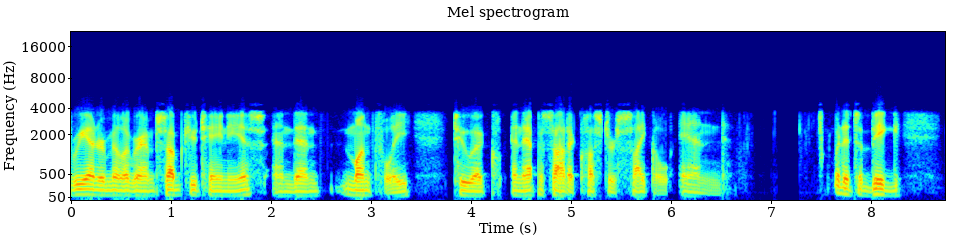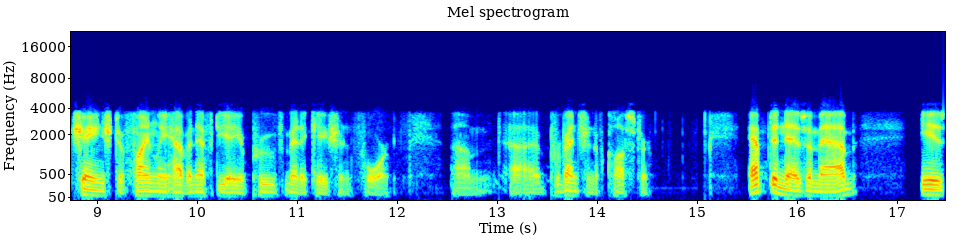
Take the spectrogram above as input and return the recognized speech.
300 milligrams subcutaneous, and then monthly to a, an episodic cluster cycle end. But it's a big change to finally have an FDA approved medication for um, uh, prevention of cluster. Eptinezumab is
